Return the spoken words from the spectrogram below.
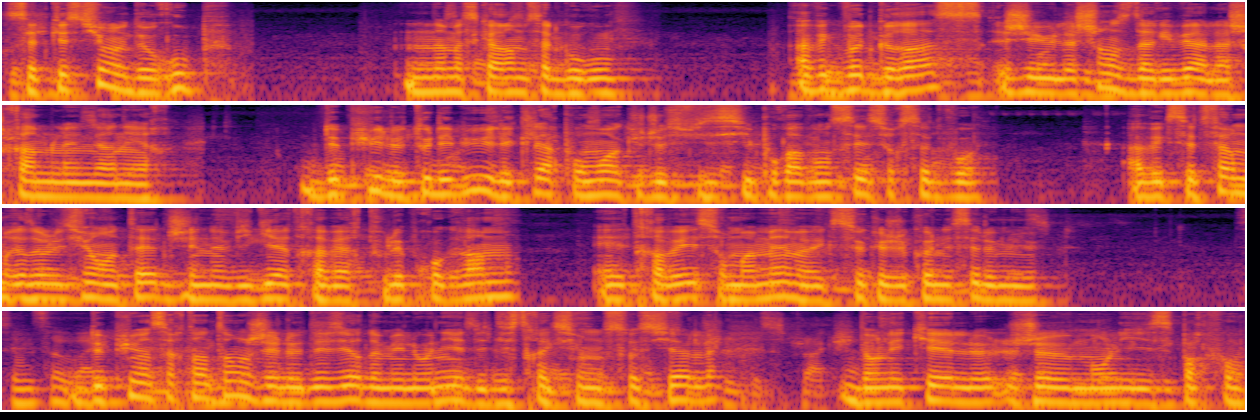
Cette question est de Roop. Namaskaram Sadhguru. Avec votre grâce, j'ai eu la chance d'arriver à l'ashram l'année dernière. Depuis le tout début, il est clair pour moi que je suis ici pour avancer sur cette voie. Avec cette ferme résolution en tête, j'ai navigué à travers tous les programmes et travailler sur moi-même avec ce que je connaissais de mieux. Depuis un certain temps, j'ai le désir de m'éloigner des distractions sociales dans lesquelles je m'enlise parfois.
